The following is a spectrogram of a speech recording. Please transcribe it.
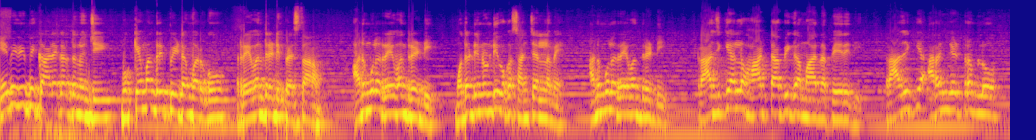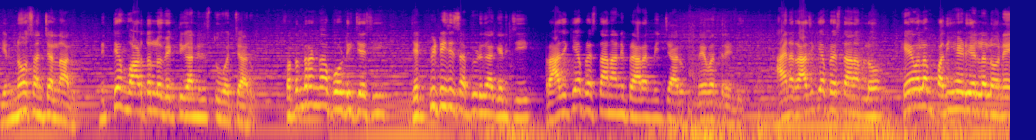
ఏబీవీపీ కార్యకర్త నుంచి ముఖ్యమంత్రి పీఠం వరకు రేవంత్ రెడ్డి ప్రస్థానం. అనుముల రేవంత్ రెడ్డి మొదటి నుండి ఒక సంచలనమే. అనుముల రేవంత్ రెడ్డి రాజకీయాల్లో హాట్ టాపిక్గా మారిన పేరిది. రాజకీయ అరంగేట్రంలో ఎన్నో సంచలనాలు నిత్యం వార్తల్లో వ్యక్తిగా నిలుస్తూ వచ్చారు. స్వతంత్రంగా పోటీ చేసి జెడ్పీటీసీ సభ్యుడిగా గెలిచి రాజకీయ ప్రస్థానాన్ని ప్రారంభించారు రేవంత్ రెడ్డి. ఆయన రాజకీయ ప్రస్థానంలో కేవలం పదిహేడు ఏళ్ళలోనే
